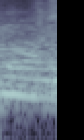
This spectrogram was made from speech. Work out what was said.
understand.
